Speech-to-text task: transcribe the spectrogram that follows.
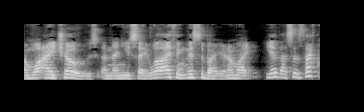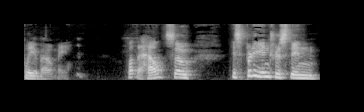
And what I chose, and then you say, well, I think this about you. And I'm like, yeah, that's exactly about me. What the hell? So it's a pretty interesting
